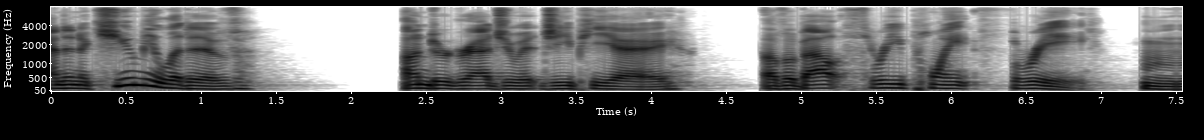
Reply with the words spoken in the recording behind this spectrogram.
and an accumulative undergraduate GPA of about 3.3. Hmm.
